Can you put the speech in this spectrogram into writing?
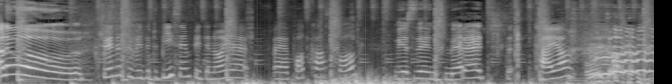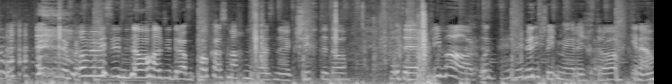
Hallo! Schön, dass ihr wieder dabei sind bei der neuen äh, Podcast-Folge. Wir sind Meret Kaya. und wir müssen hier halt wieder einen Podcast machen mit unseren Geschichten hier von der Primar. Und heute, ist bin Meret ich dran. dran. Genau.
